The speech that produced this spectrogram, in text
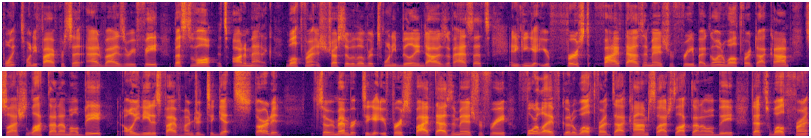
0.25% advisory fee. Best of all, it's automatic. Wealthfront is trusted with over $20 billion of assets, and you can get your first 5000 managed for free by going to wealthfront.com slash MLB, and all you need is 500 to get started. So remember, to get your first 5,000 managed for free for life, go to wealthfront.com slash MLB. That's wealthfront,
